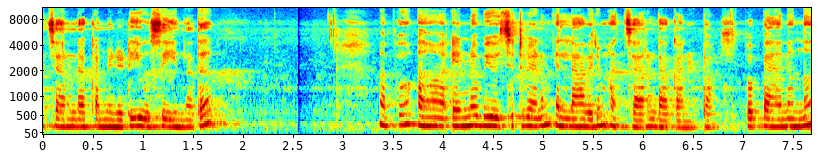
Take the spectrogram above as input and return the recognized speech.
അച്ചാർ ഉണ്ടാക്കാൻ വേണ്ടിയിട്ട് യൂസ് ചെയ്യുന്നത്. അപ്പോൾ എണ്ണ ഉപയോഗിച്ചിട്ട് വേണം എല്ലാവരും അച്ചാർ ഉണ്ടാക്കാൻ കേട്ടോ. അപ്പോൾ പാൻ ഒന്ന്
